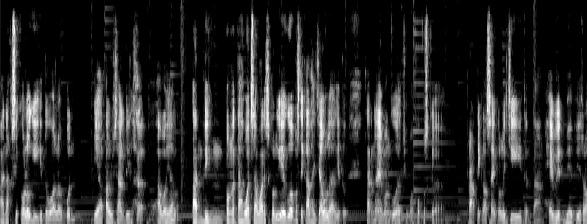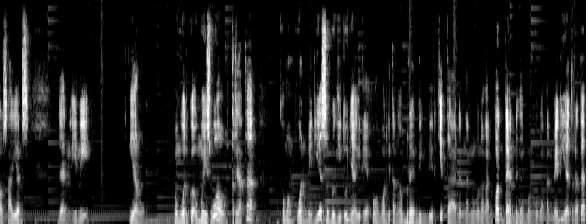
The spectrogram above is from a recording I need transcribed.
anak psikologi gitu. Walaupun ya kalau misalnya di apa ya tanding pengetahuan sama psikologi ya gue pasti kalah jauh lah gitu. Karena emang gue cuma fokus ke practical psychology tentang habit behavioral science. Dan ini yang membuat gue amazed wow ternyata kemampuan media sebegitunya gitu ya. Kemampuan kita nge-branding diri kita dengan menggunakan konten dengan menggunakan media ternyata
